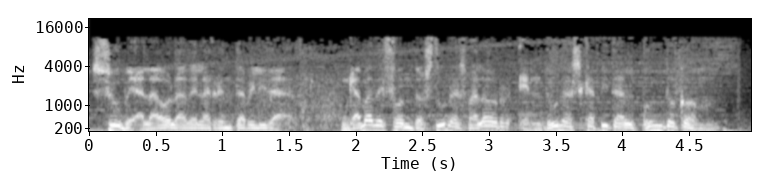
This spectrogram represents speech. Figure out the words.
Sube a la ola de la rentabilidad. Gama de fondos Dunas Valor en dunascapital.com.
